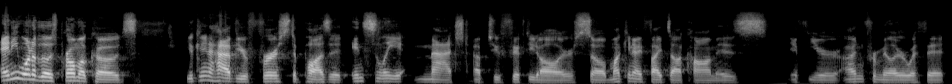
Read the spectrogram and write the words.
any one of those promo codes going to have your first deposit instantly matched up to $50 so monkeyknifefight.com is if you're unfamiliar with it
